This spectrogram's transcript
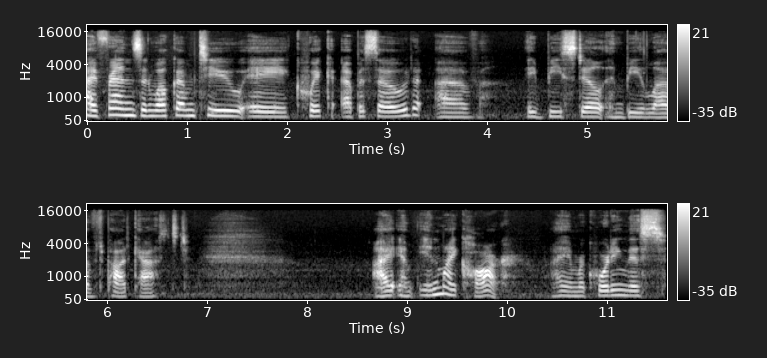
Hi, friends, and welcome to a quick episode of a Be Still and Be Loved podcast. I am in my car. I am recording this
